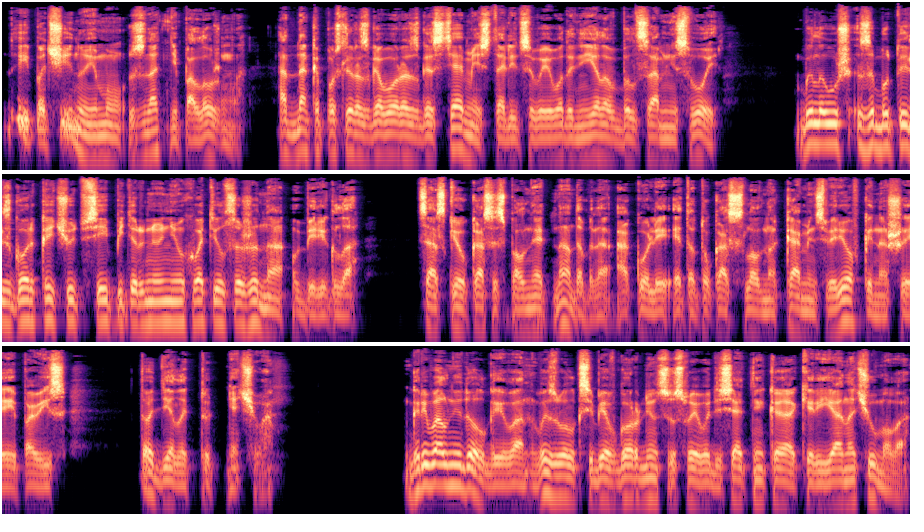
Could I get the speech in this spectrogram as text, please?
да и по чину ему знать не положено. Однако после разговора с гостями из столицы воевода Ниелов был сам не свой. Было уж за бутыль с горькой чуть всей пятерню не ухватился, жена уберегла. Царский указ исполнять надобно, а коли этот указ словно камень с веревкой на шее повис, то делать тут нечего. Горевал недолго Иван, вызвал к себе в горницу своего десятника Кирьяна Чумова.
